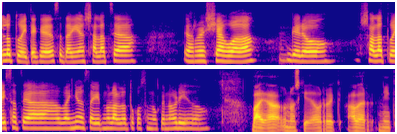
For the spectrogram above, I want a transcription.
lotu daiteke ez, eta agian salatzea errexagoa da, gero salatua izatea baino ez egit nola lotuko zenuken hori edo. Bai, noski, horrek, a ber, nik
